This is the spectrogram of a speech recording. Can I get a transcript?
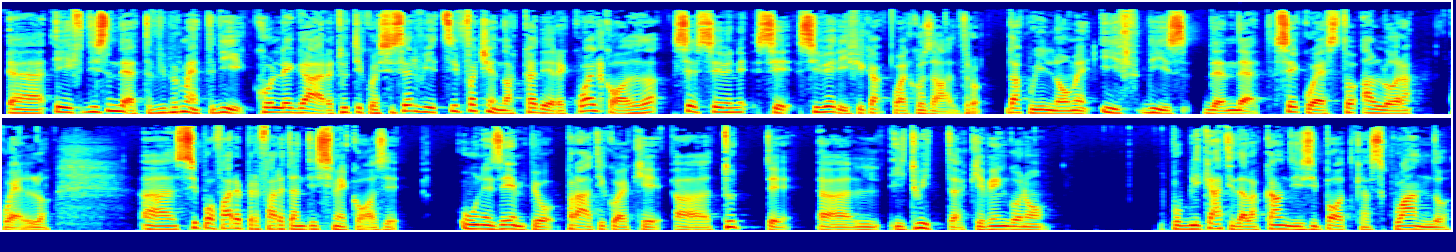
Uh, If This and That vi permette di collegare tutti questi servizi facendo accadere qualcosa se, se, se si verifica qualcos'altro. Da qui il nome If This Then That. Se questo, allora quello. Uh, si può fare per fare tantissime cose. Un esempio pratico è che uh, tutti i tweet che vengono pubblicati dall'account di Easy Podcast quando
